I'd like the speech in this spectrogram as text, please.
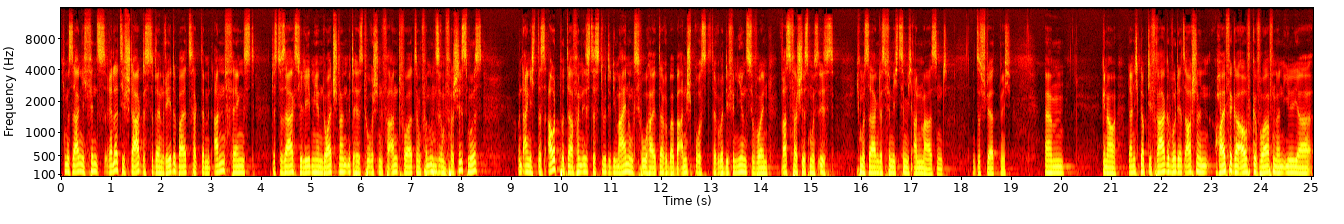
ich muss sagen, ich finde es relativ stark, dass du deinen Redebeitrag damit anfängst, dass du sagst, wir leben hier in Deutschland mit der historischen Verantwortung von unserem Faschismus. Und eigentlich das Output davon ist, dass du dir die Meinungshoheit darüber beanspruchst, darüber definieren zu wollen, was Faschismus ist. Ich muss sagen, das finde ich ziemlich anmaßend und das stört mich. Ähm, Genau, dann ich glaube, die Frage wurde jetzt auch schon häufiger aufgeworfen an Ilja,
